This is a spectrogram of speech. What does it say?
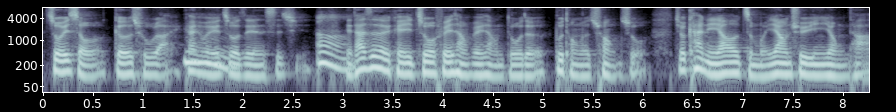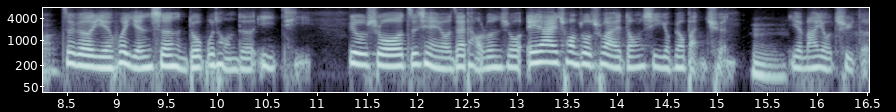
做一首歌出来，看可不可以做这件事情。嗯，它真的可以做非常非常多的不同的创作，就看你要怎么样去应用它。这个也会延伸很多不同的议题。比如说，之前有在讨论说，AI 创作出来的东西有没有版权？嗯，也蛮有趣的。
